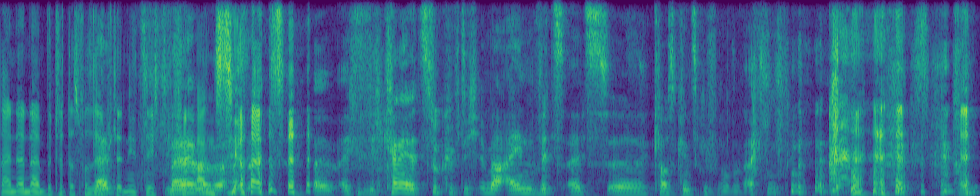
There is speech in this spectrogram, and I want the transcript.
nein, nein, nein, bitte, das verselbstständigt sich. Ich habe Angst. Also, ich, ich, kann ja jetzt zukünftig immer einen Witz als äh, Klaus Kinski vorbereiten.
